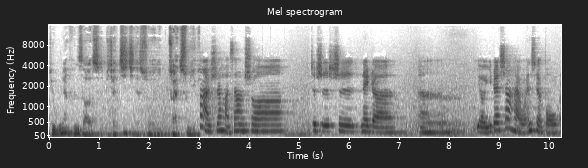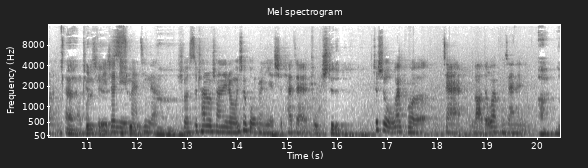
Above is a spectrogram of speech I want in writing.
就吴亮很少是比较积极的说转述一个范老师好像说，就是是那个，嗯，有一个上海文学博物馆在嗯虹就是口区离这里蛮近的嗯嗯。嗯说四川路上那种文学博物馆也是他在主持，对的，对的，对就是我外婆家老的外婆家那里。的啊，那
